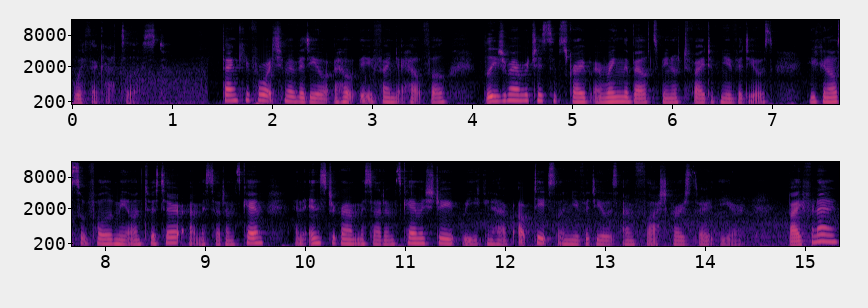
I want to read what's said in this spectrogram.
with a catalyst. Thank you for watching my video. I hope that you found it helpful. Please remember to subscribe and ring the bell to be notified of new videos. You can also follow me on Twitter at Miss Adams Chem and Instagram Miss Adams Chemistry where you can have updates on new videos and flashcards throughout the year. Bye for now.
